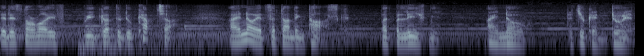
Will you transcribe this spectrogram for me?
it is normal if we got to do CAPTCHA. I know it's a daunting task, but believe me, I know that you can do it.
